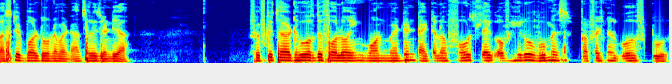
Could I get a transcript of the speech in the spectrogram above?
Basketball tournament? Answer is India. 53rd Who of the following won maiden title of fourth leg of Hero Women's Professional Golf Tour?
